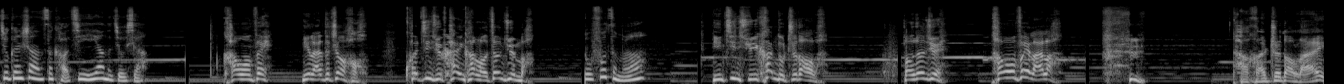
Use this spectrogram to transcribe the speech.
就跟上次烤鸡一样的就行。韩王妃，您来的正好，快进去看一看老将军吧。祖父怎么了？您进去一看就知道了。老将军，韩王妃来了。哼。他还知道来？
